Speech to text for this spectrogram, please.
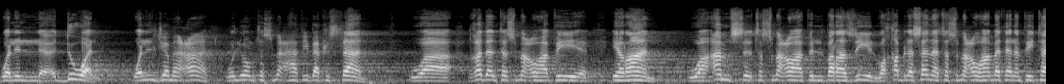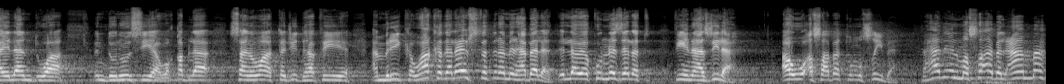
وللدول وللجماعات واليوم تسمعها في باكستان وغدا تسمعها في إيران. وأمس تسمعها في البرازيل وقبل سنة تسمعها مثلا في تايلاند وإندونيسيا وقبل سنوات تجدها في أمريكا وهكذا لا يستثنى منها بلد إلا ويكون نزلت في نازلة أو أصابته مصيبة. فهذه المصائب العامة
